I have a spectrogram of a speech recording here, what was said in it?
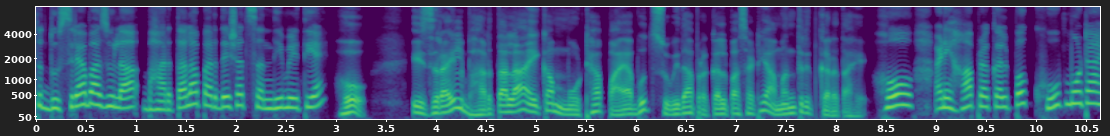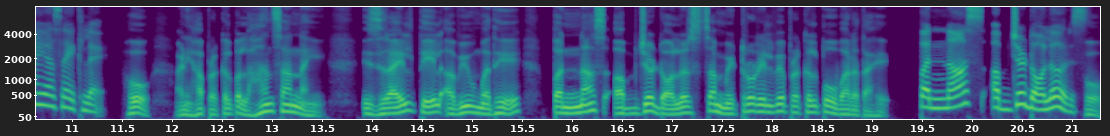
तर दुसऱ्या बाजूला भारताला परदेशात संधी मिळतीये? हो. इस्रायल भारताला एका मोठ्या पायाभूत सुविधा प्रकल्पासाठी आमंत्रित करत आहे. हो आणि हा प्रकल्प खूप मोठा आहे असं ऐकलंय. हो आणि हा प्रकल्प लहानसान नाही. इस्रायल तेल अवीवमध्ये पन्नास अब्ज डॉलर्सचा मेट्रो रेल्वे प्रकल्प उभारत आहे. पन्नास अब्ज डॉलर्स. हो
